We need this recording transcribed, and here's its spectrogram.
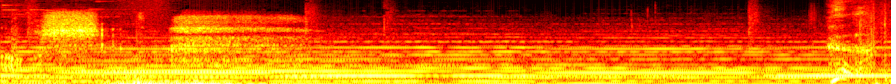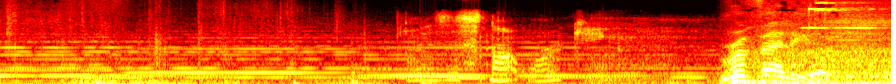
Oh shit. Why is this not working? Revelio.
